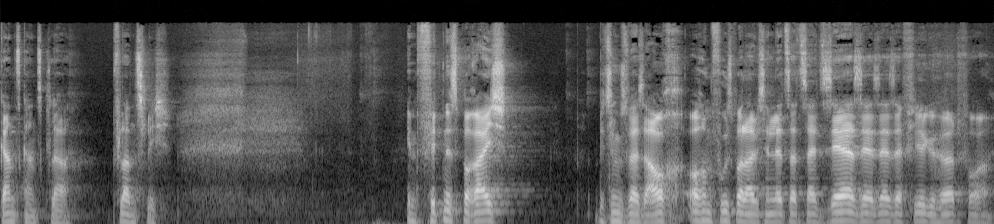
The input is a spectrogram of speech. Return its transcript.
ganz, ganz, klar, pflanzlich. Im Fitnessbereich, beziehungsweise auch, auch im Fußball habe ich in letzter Zeit sehr, sehr, sehr, sehr viel gehört. Vor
